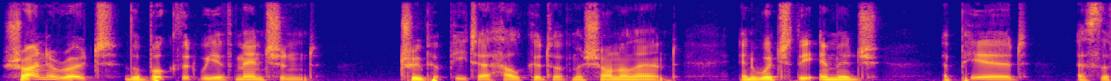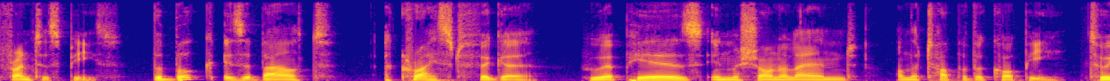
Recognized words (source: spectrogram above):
Schreiner wrote the book that we have mentioned, Trooper Peter Halket of Mashonaland, in which the image appeared as the frontispiece. The book is about a Christ figure who appears in Mashonaland on the top of a kopje to a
